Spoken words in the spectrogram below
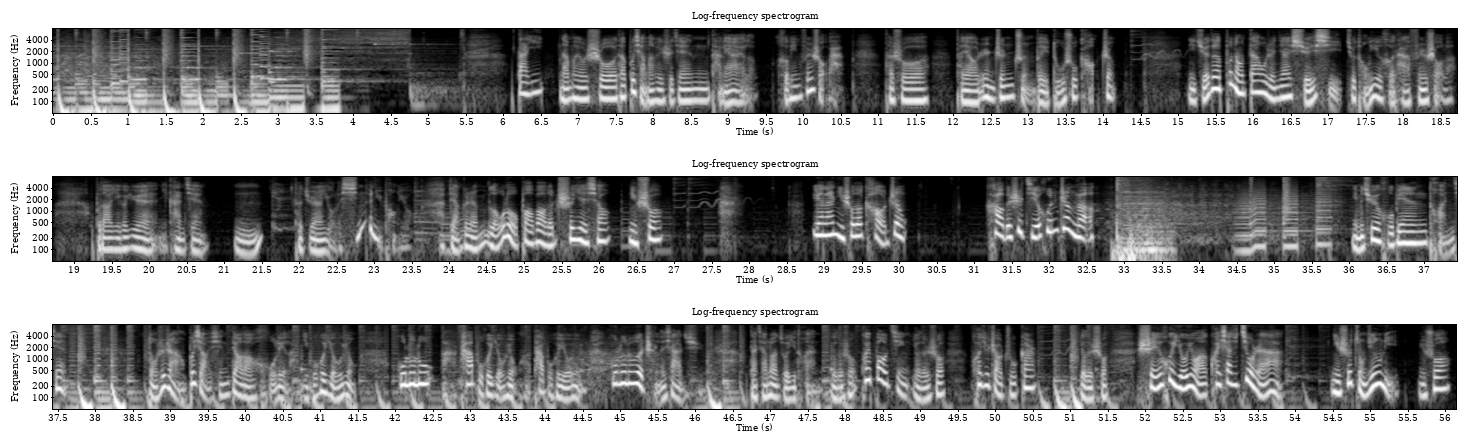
大一，男朋友说他不想浪费时间谈恋爱了，和平分手吧。他说他要认真准备读书考证。你觉得不能耽误人家学习，就同意和他分手了。不到一个月，你看见，嗯，他居然有了新的女朋友，两个人搂搂抱抱的吃夜宵。你说？原来你说的考证，考的是结婚证啊！你们去湖边团建，董事长不小心掉到湖里了，你不会游泳，咕噜噜啊，他不会游泳啊，他不会游泳，咕噜噜的沉了下去，大家乱作一团，有的说快报警，有的说快去找竹竿，有的说谁会游泳啊，快下去救人啊！你是总经理，你说，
